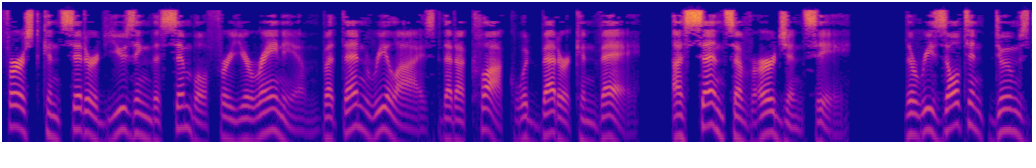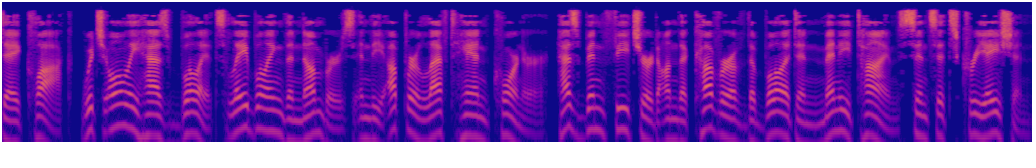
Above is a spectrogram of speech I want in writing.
first considered using the symbol for uranium but then realized that a clock would better convey a sense of urgency. The resultant doomsday clock, which only has bullets labeling the numbers in the upper left-hand corner, has been featured on the cover of the bulletin many times since its creation.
